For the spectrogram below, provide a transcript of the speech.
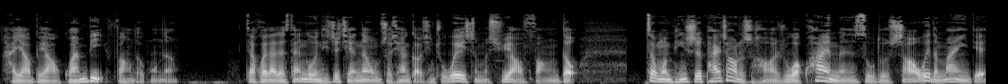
还要不要关闭防抖功能？在回答这三个问题之前呢，我们首先要搞清楚为什么需要防抖。在我们平时拍照的时候啊，如果快门速度稍微的慢一点。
